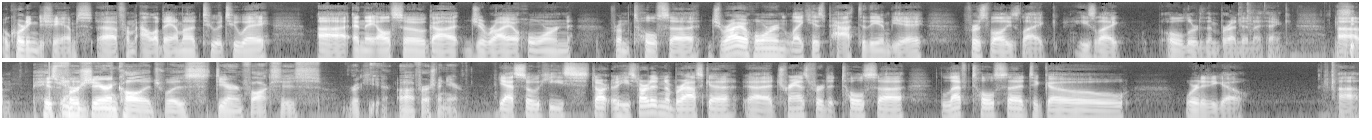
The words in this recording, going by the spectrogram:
according to Shams, uh, from Alabama to a two-way, uh, and they also got Jeriah Horne from Tulsa. Jeriah Horne, like his path to the NBA. First of all, he's like he's like older than Brenden, I think. Um, His first year in college was De'Aaron Fox's rookie year, uh, freshman year. Yeah, so he start he started in Nebraska, uh, transferred to Tulsa, left Tulsa to go. Where did he go? Uh,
